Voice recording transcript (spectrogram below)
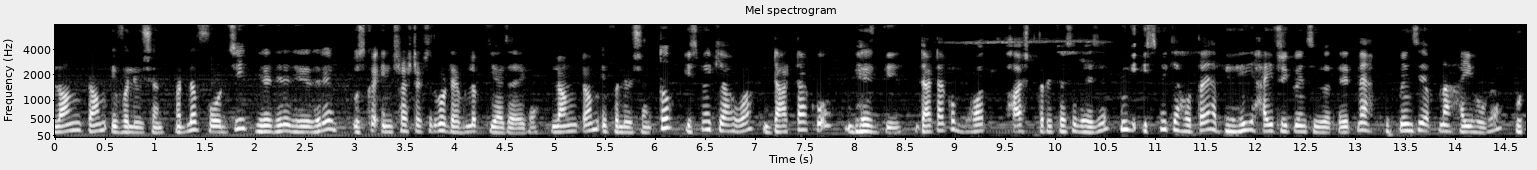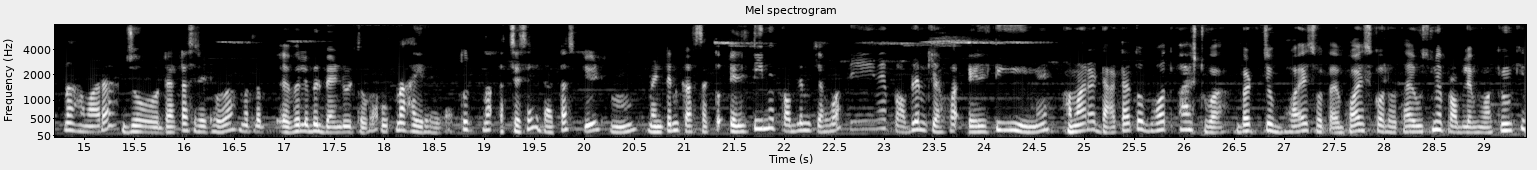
लॉन्ग टर्म इवोल्यूशन मतलब फोर धीरे धीरे धीरे धीरे उसका इंफ्रास्ट्रक्चर को डेवलप किया जाएगा। लॉन्ग टर्म इवोल्यूशन तो इसमें क्या हुआ? डाटा को भेज दिए। डाटा को बहुत फास्ट तरीके से भेजे, क्योंकि इसमें क्या होता है हाई फ्रीक्वेंसी होता है। इतना फ्रीक्वेंसी अपना हाई होगा उतना हमारा जो डाटा रेट होगा मतलब अवेलेबल बैंडविड्थ होगा, उतना हाई रहेगा। तो उतना अच्छे से डाटा स्पीड मेंटेन कर सकते तो एल में प्रॉब्लम क्या हुआ? में प्रॉब्लम क्या हुआ? एलटीई में हमारा डाटा तो बहुत फास्ट हुआ बट जो वॉइस होता है वॉइस कॉल होता है, उसमें प्रॉब्लम हुआ, क्योंकि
